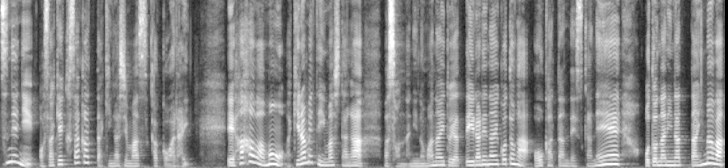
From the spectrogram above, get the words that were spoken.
常にお酒臭かった気がします。かっこ笑い。え母はもう諦めていましたが、まあ、そんなに飲まないとやっていられないことが多かったんですかね。大人になった今は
